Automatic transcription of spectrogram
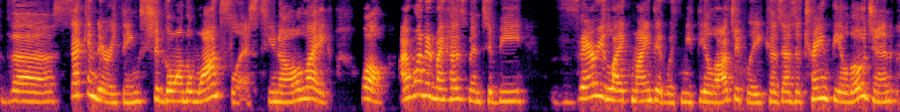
the secondary things should go on the wants list you know like well i wanted my husband to be very like-minded with me theologically because as a trained theologian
